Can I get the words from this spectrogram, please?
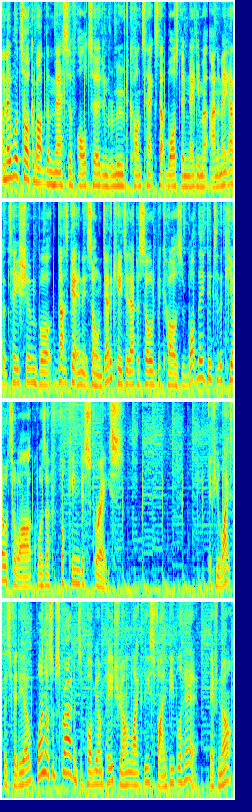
And I would talk about the mess of altered and removed context that was the Negima anime adaptation, but that's getting its own dedicated episode because what they did to the Kyoto arc was a fucking disgrace. If you liked this video, why not subscribe and support me on Patreon like these fine people here? If not,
